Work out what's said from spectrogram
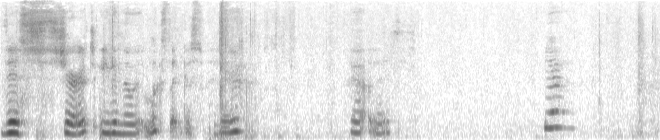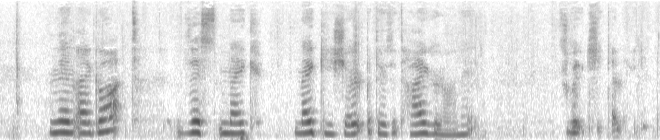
this shirt, even though it looks like a sweater. I got this. Yeah. And then I got this Nike Nike shirt, but there's a tiger on it. It's really cute. I like it.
